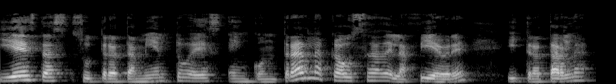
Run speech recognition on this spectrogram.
y estas, su tratamiento es encontrar la causa de la fiebre y tratarla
